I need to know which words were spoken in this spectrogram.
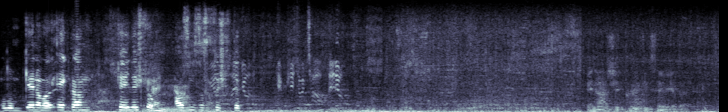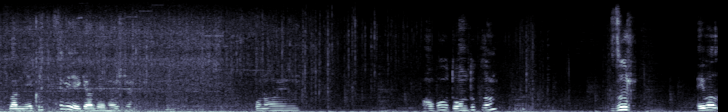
Oğlum gene bak ekran şeyleşiyor. Ben ne Ağzımıza sıçtı. Enerji kritik seviyede. Lan niye kritik seviyeye geldi enerji? Onu oyun... Abo donduk lan. Zır. Eyvallah.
